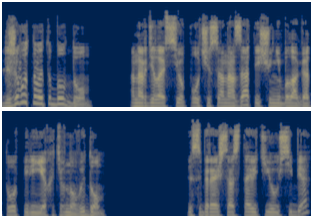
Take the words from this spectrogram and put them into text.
Для животного это был дом. Она родилась всего полчаса назад и еще не была готова переехать в новый дом. «Ты собираешься оставить ее у себя?»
